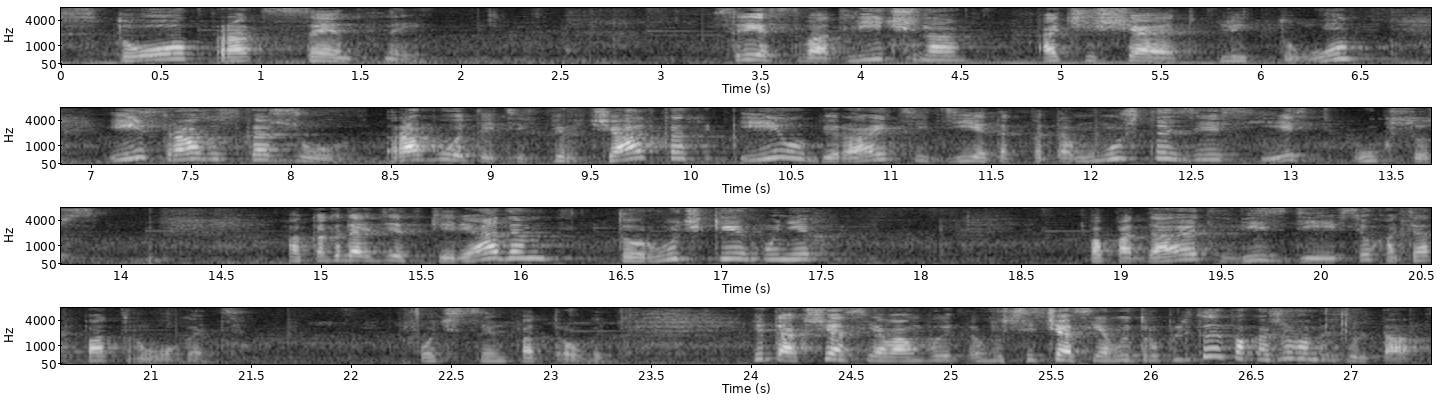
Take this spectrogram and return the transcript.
стопроцентный. Средство отлично очищает плиту. И сразу скажу, работайте в перчатках и убирайте деток, потому что здесь есть уксус. А когда детки рядом, то ручки у них попадают везде и все хотят потрогать. Хочется им потрогать. Итак, сейчас я вам вы... сейчас я вытру плиту и покажу вам результат.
